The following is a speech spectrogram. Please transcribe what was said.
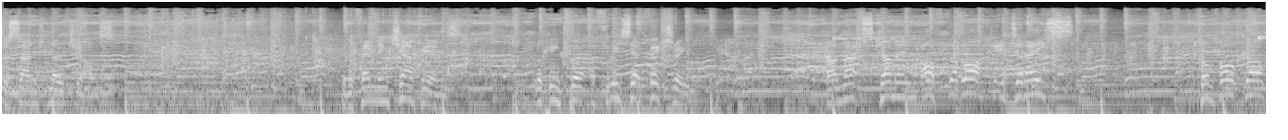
Desange no chance. The defending champions looking for a three-set victory. And that's coming off the block. It's an ace from Volkov.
